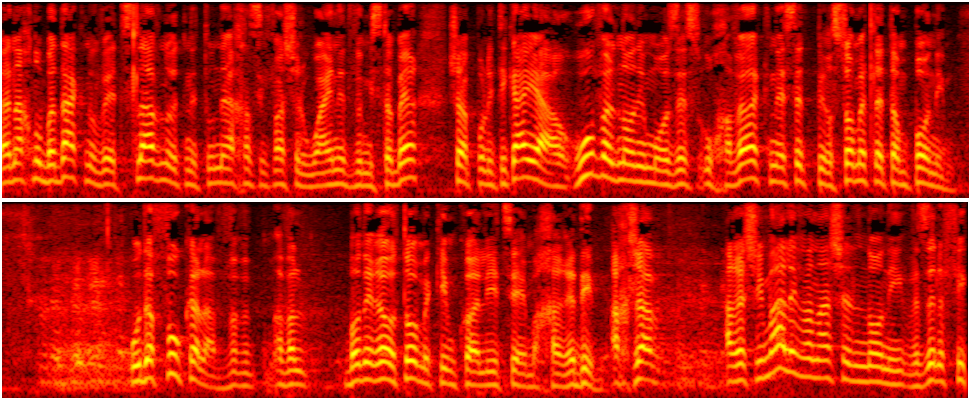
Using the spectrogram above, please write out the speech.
ואנחנו בדקנו והצלבנו את נתוני החשיפה של וויינט, ומסתבר שהפוליטיקאי האהוב על נוני מוזס הוא חבר הכנסת פרסומת לטמפונים. הוא דפוק עליו, אבל בואו נראה אותו מקים קואליציה עם החרדים. עכשיו, הרשימה הלבנה של נוני, וזה לפי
